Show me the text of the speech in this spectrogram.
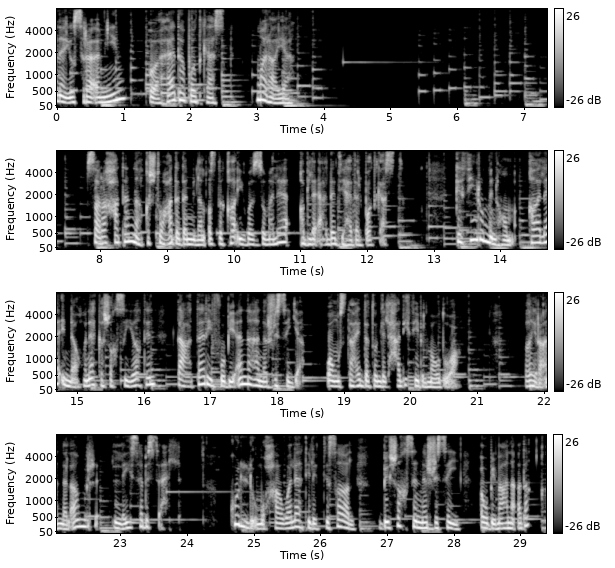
أنا يسرى أمين وهذا بودكاست مرايا صراحة ناقشت عددا من الأصدقاء والزملاء قبل إعداد هذا البودكاست. كثير منهم قال إن هناك شخصيات تعترف بأنها نرجسية ومستعدة للحديث بالموضوع. غير أن الأمر ليس بالسهل. كل محاولات الاتصال بشخص نرجسي أو بمعنى أدق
